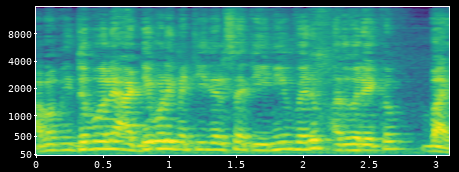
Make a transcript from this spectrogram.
അപ്പം ഇതുപോലെ അടിപൊളി മെറ്റീരിയൽസ് ആയിട്ട് ഇനിയും വരും. അതുവരേക്കും ബൈ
